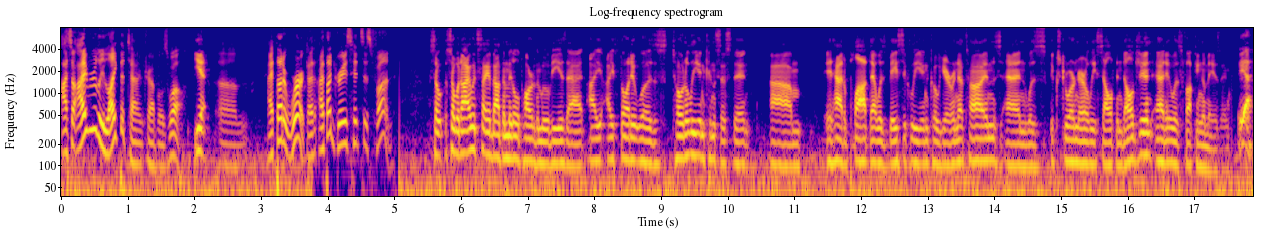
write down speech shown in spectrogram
I so I really like the time travel as well. Yeah, Um, I thought it worked. I, I thought greatest hits is fun. So, so what I would say about the middle part of the movie is that I, I thought it was totally inconsistent. Um, it had a plot that was basically incoherent at times and was extraordinarily self-indulgent, and it was fucking amazing. Yeah,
